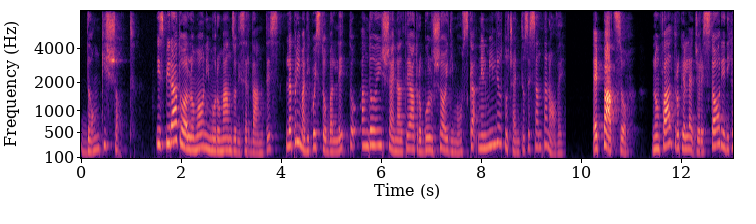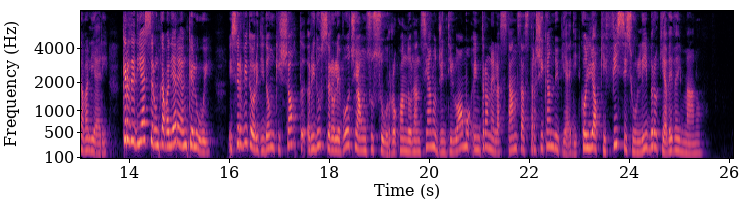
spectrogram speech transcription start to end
Don Quixote. Ispirato all'omonimo romanzo di Cervantes, la prima di questo balletto andò in scena al teatro Bolshoi di Mosca nel 1869. È pazzo! Non fa altro che leggere storie di cavalieri. Crede di essere un cavaliere anche lui. I servitori di Don Quixote ridussero le voci a un sussurro quando l'anziano gentiluomo entrò nella stanza strascicando i piedi, con gli occhi fissi su un libro che aveva in mano.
